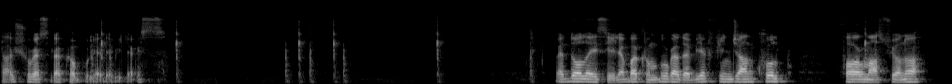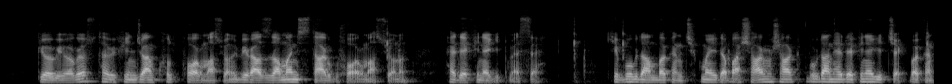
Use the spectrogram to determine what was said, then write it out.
Hatta şurası da kabul edebiliriz. Ve dolayısıyla bakın burada bir fincan kulp formasyonu görüyoruz. Tabii fincan kulp formasyonu biraz zaman ister bu formasyonun hedefine gitmesi. Ki buradan bakın çıkmayı da başarmış artık buradan hedefine gidecek. Bakın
